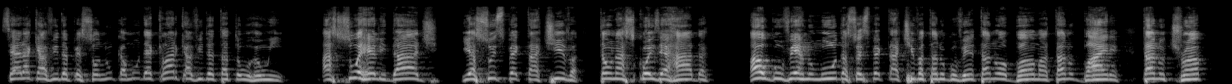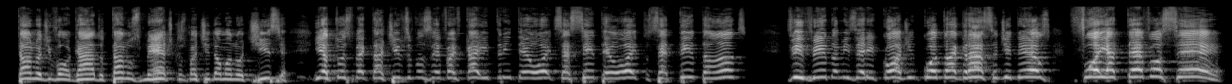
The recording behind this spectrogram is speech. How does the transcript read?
Será que a vida da pessoa nunca muda? É claro que a vida está tão ruim. A sua realidade e a sua expectativa estão nas coisas erradas. Ah, o governo muda, a sua expectativa está no governo, está no Obama, está no Biden, está no Trump, está no advogado, está nos médicos para te dar uma notícia. E a tua expectativa se você vai ficar aí 38, 68, 70 anos vivendo a misericórdia enquanto a graça de Deus foi até você.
